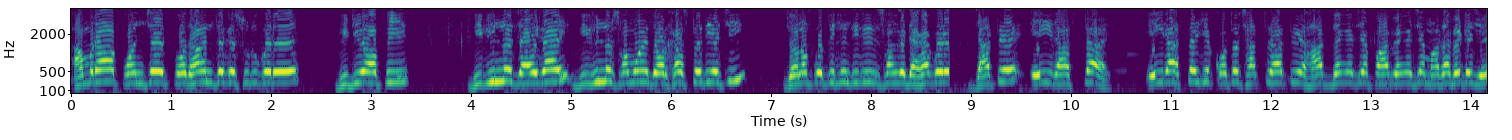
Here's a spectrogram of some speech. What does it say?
আমরা পঞ্চায়েত প্রধান থেকে শুরু করে বিডিও অফিস বিভিন্ন জায়গায় বিভিন্ন সময় দরখাস্ত দিয়েছি। জনপ্রতিনিধিদের সঙ্গে দেখা করে যাতে এই রাস্তায় এই রাস্তায় যে কত ছাত্রছাত্রীর হাত ভেঙেছে পা ভেঙেছে মাথা ফেটেছে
